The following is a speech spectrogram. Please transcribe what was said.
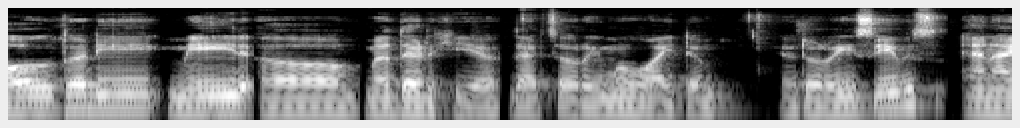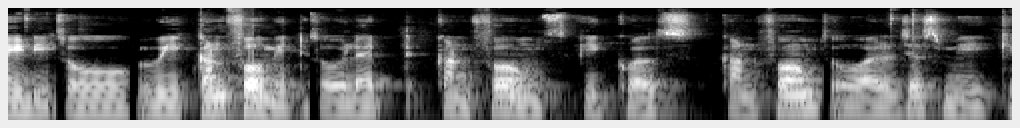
already made a method here. That's a remove item. It receives an id so we confirm it. So let confirms equals confirm. So i'll just make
